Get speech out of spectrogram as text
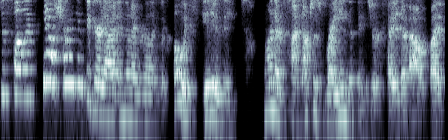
just felt like, yeah, sure, I can figure it out. And then I realized like, oh, it's it is a ton of time, not just writing the things you're excited about, but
